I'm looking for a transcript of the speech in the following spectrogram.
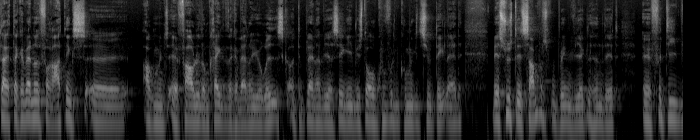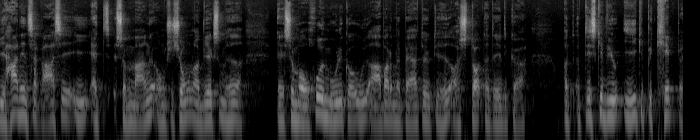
der, der kan være noget forretningsfagligt øh, øh, fagligt omkring det, der kan være noget juridisk, og det blander vi os ikke i. Vi står kun for den kommunikative del af det. Men jeg synes, det er et samfundsproblem i virkeligheden lidt, øh, fordi vi har en interesse i, at så mange organisationer og virksomheder øh, som overhovedet muligt går ud og arbejder med bæredygtighed og er stolt af det, de gør. Og, og det skal vi jo ikke bekæmpe.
